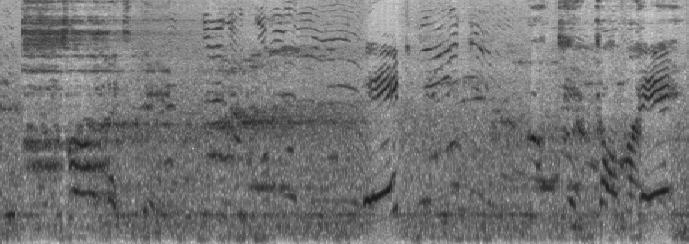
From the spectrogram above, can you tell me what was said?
Try next game. Wait. Wait.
